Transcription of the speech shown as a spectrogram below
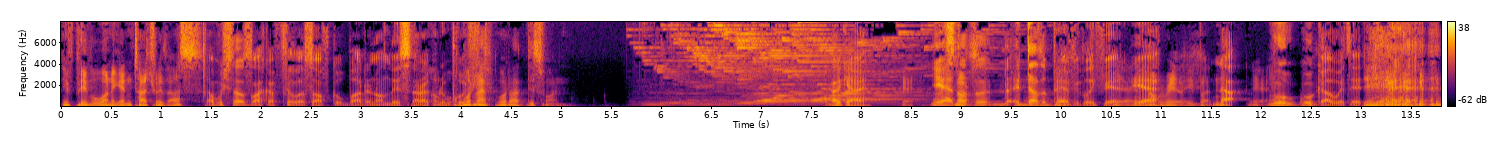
if people want to get in touch with us, I wish there was like a philosophical button on this that I could have pushed. what about what about this one? okay. Yeah, Yeah, It's not, a, it doesn't perfectly fit. yeah, Yeah. not really, but No, Yeah. we'll we'll go with it. Yeah.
